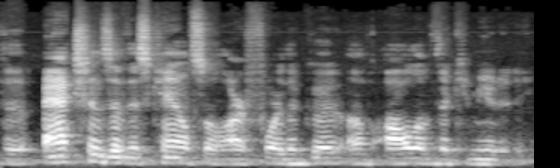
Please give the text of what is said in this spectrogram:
The actions of this council are for the good of all of the community.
